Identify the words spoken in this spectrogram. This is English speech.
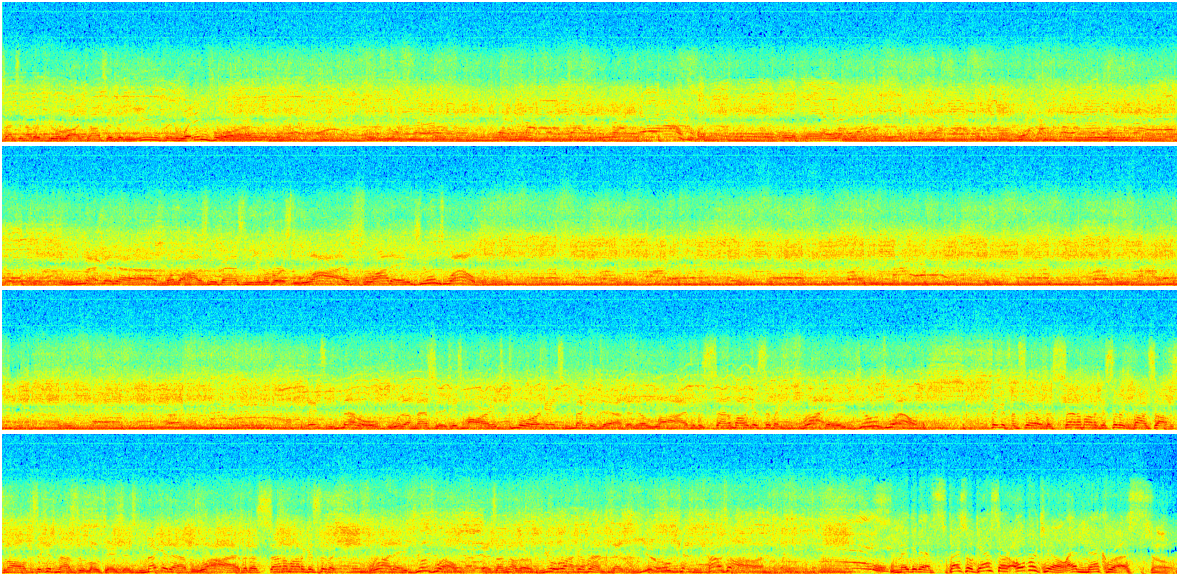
presents another Pure Rock concert that you've been waiting for. Megadeth, one of the hottest new bands in the universe, live Friday, June 12th. It's metal with a message. It's hard, it's pure, it's Megadeth, and they're live at the Santa Monica Civic Friday, June 12th. Tickets on sale at the Santa Monica Civic box office and all Ticketmaster locations. Megadeth live at the Santa Monica Civic Friday, June 12th. It's another Pure Rock event that you can count on. Megadeth's special guests are Overkill and Necros. So,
